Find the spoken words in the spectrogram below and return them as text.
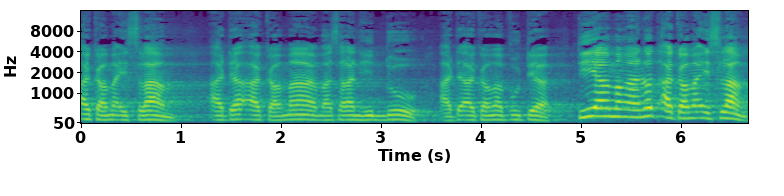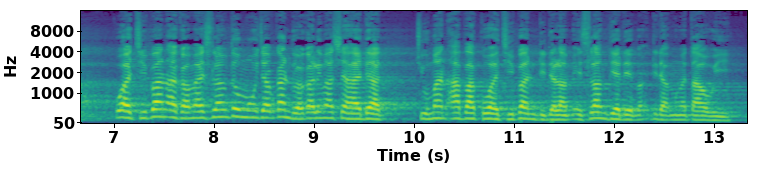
agama Islam, ada agama masalah Hindu, ada agama Buddha. Dia menganut agama Islam, kewajiban agama Islam itu mengucapkan dua kalimat syahadat. Cuman apa kewajiban di dalam Islam dia tidak mengetahui.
